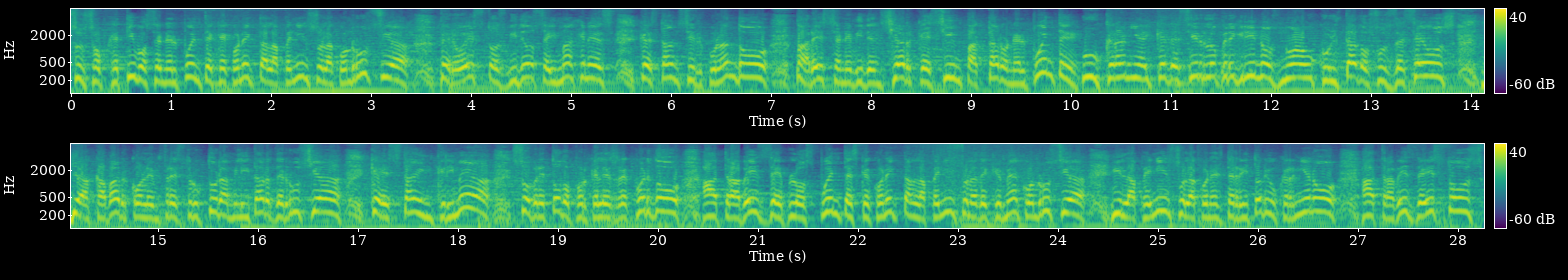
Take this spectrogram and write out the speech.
sus objetivos en el puente que conecta la península con Rusia. Pero estos videos e imágenes que están circulando parecen evidenciar que sí impactaron el puente. Ucrania, hay que decirlo, peregrinos, no ha ocultado sus deseos de acabar con la infraestructura militar de Rusia que está en Crimea, sobre todo porque les recuerdo a través de los puentes que conectan la península de Crimea con Rusia y la península con el territorio ucraniano. A través de estos,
